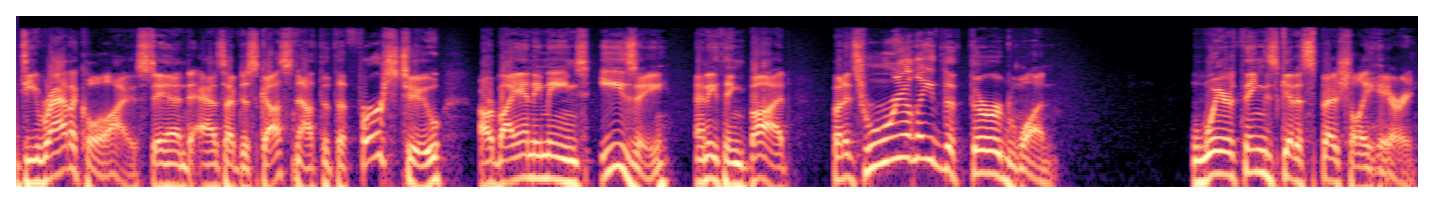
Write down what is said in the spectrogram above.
de radicalized. And as I've discussed, not that the first two are by any means easy, anything but, but it's really the third one where things get especially hairy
